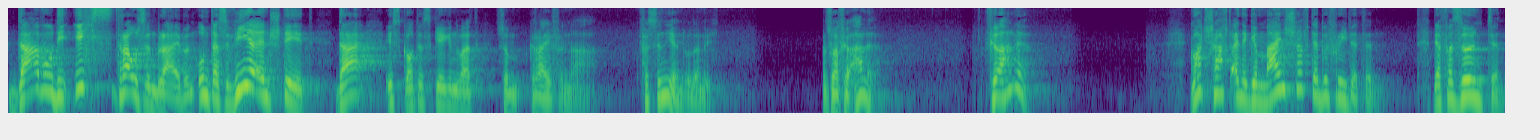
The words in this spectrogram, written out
Da, wo die Ichs draußen bleiben und das Wir entsteht, da ist Gottes Gegenwart zum Greifen nahe. Faszinierend, oder nicht? Und zwar für alle. Für alle. Gott schafft eine Gemeinschaft der Befriedeten, der Versöhnten,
